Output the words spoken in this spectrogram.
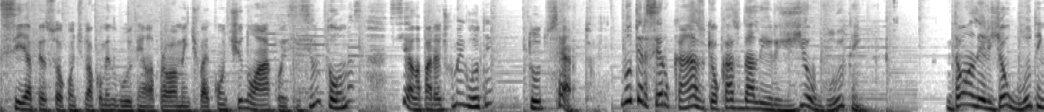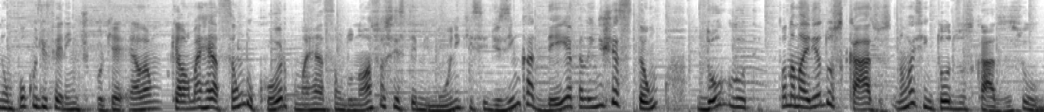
Se a pessoa continuar comendo glúten, ela provavelmente vai continuar com esses sintomas. Se ela parar de comer glúten, tudo certo. No terceiro caso, que é o caso da alergia ao glúten, então a alergia ao glúten é um pouco diferente, porque ela, porque ela é uma reação do corpo, uma reação do nosso sistema imune que se desencadeia pela ingestão do glúten. Então, na maioria dos casos, não vai ser em todos os casos, isso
